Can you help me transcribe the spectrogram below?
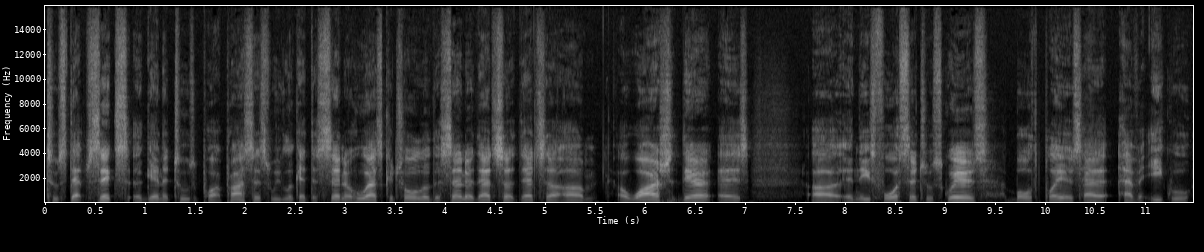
to step six, again a two-part process. We look at the center. Who has control of the center? That's a that's a um, a wash there. As uh, in these four central squares, both players have have an equal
